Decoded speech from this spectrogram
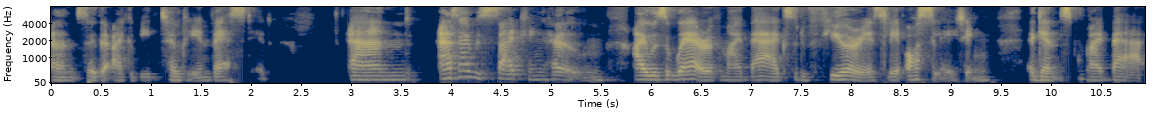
um, so that I could be totally invested. And as I was cycling home, I was aware of my bag sort of furiously oscillating against my back.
